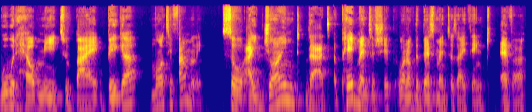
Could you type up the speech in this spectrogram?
who would help me to buy bigger multifamily. So, I joined that a paid mentorship, one of the best mentors I think ever.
